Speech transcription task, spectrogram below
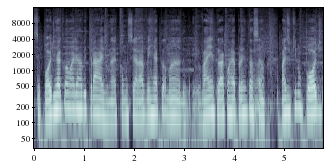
Você pode reclamar de arbitragem, né? Como o Ceará vem reclamando, vai entrar com a representação. É. Mas o que não pode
